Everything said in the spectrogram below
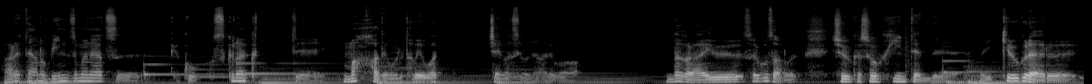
あれってあの瓶詰めのやつ結構少なくって、マッハで俺食べ終わっちゃいますよね、あれは。だからああいう、それこそあの、中華食品店で、1キロぐらいある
